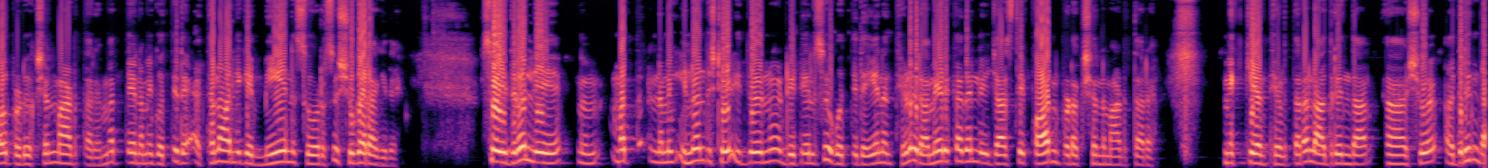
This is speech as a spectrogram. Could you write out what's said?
ಅವ್ರು ಪ್ರೊಡಕ್ಷನ್ ಮಾಡ್ತಾರೆ. ಮತ್ತೆ ನಮಗೆ ಗೊತ್ತಿದೆ ಎಥನಾಲಿಗೆ ಮೇನ್ ಸೋರ್ಸ್ ಶುಗರ್ ಆಗಿದೆ. ಸೊ ಇದರಲ್ಲಿ ಮತ್ತೆ ನಮಗೆ ಇನ್ನೊಂದು ಸ್ಟೇ ಇದನ್ನು ಡೀಟೇಲ್ಸ್ ಗೊತ್ತಿದೆ. ಏನಂತ ಹೇಳಿದ್ರೆ ಅಮೆರಿಕಾದಲ್ಲಿ ಜಾಸ್ತಿ ಕಾರ್ನ್ ಪ್ರೊಡಕ್ಷನ್ ಮಾಡ್ತಾರೆ. ಮೆಕ್ಕೆ ಅಂತ ಹೇಳ್ತಾರಲ್ಲ, ಅದರಿಂದ ಶು, ಅದರಿಂದ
